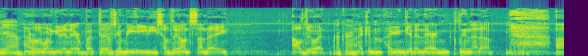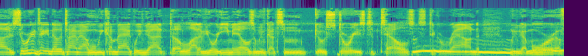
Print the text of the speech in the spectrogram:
Yeah. I don't really want to get in there, but uh, if it's going to be 80 something on Sunday. I'll do it. Okay. I can I can get in there and clean that up. Uh, so we're going to take another time out. When we come back, we've got a lot of your emails and we've got some ghost stories to tell. So stick around. We've got more of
